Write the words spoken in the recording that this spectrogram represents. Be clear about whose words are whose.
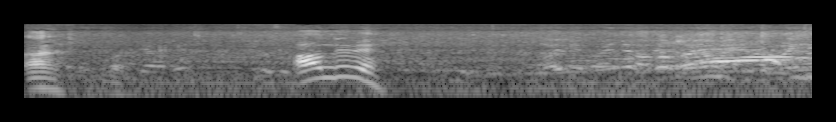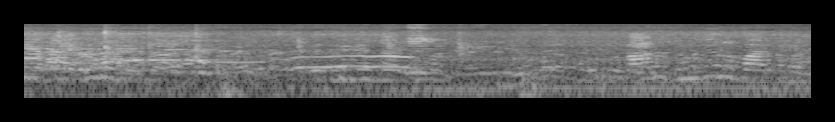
Speaker 1: आउनु दिदी
Speaker 2: short short video बनाउनु है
